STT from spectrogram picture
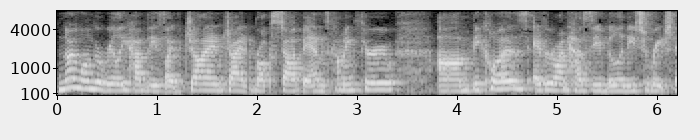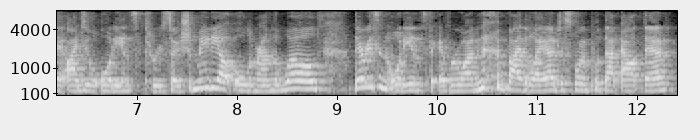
no longer really have these like giant giant rock star bands coming through um, because everyone has the ability to reach their ideal audience through social media all around the world. There is an audience for everyone. By the way, I just want to put that out there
